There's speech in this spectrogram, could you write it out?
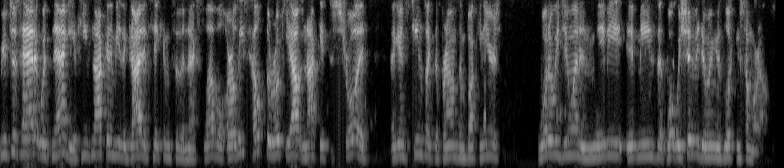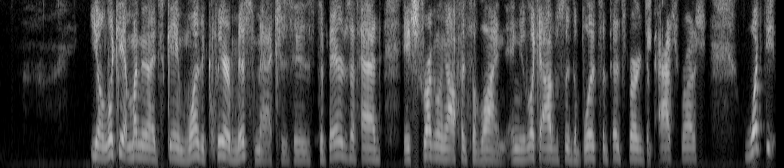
we've just had it with Nagy. If he's not going to be the guy to take him to the next level, or at least help the rookie out and not get destroyed against teams like the Browns and Buccaneers, what are we doing? And maybe it means that what we should be doing is looking somewhere else. you know, looking at Monday night's game, one of the clear mismatches is the Bears have had a struggling offensive line, and you look at obviously the blitz of Pittsburgh, the pass rush. What do you,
